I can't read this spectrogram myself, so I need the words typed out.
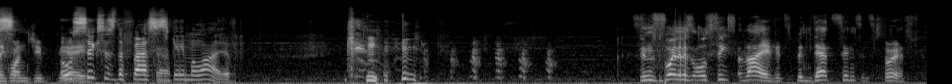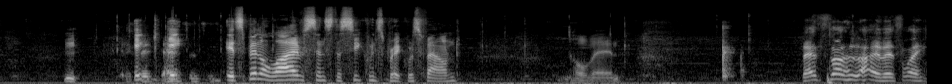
Sonic 06 1 06 is the fastest Yeah. game alive. Since when is 06 alive? It's been dead since its birth. It's It- been it- since it's- It's been alive since the sequence break was found. Oh man. That's not alive. That's like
